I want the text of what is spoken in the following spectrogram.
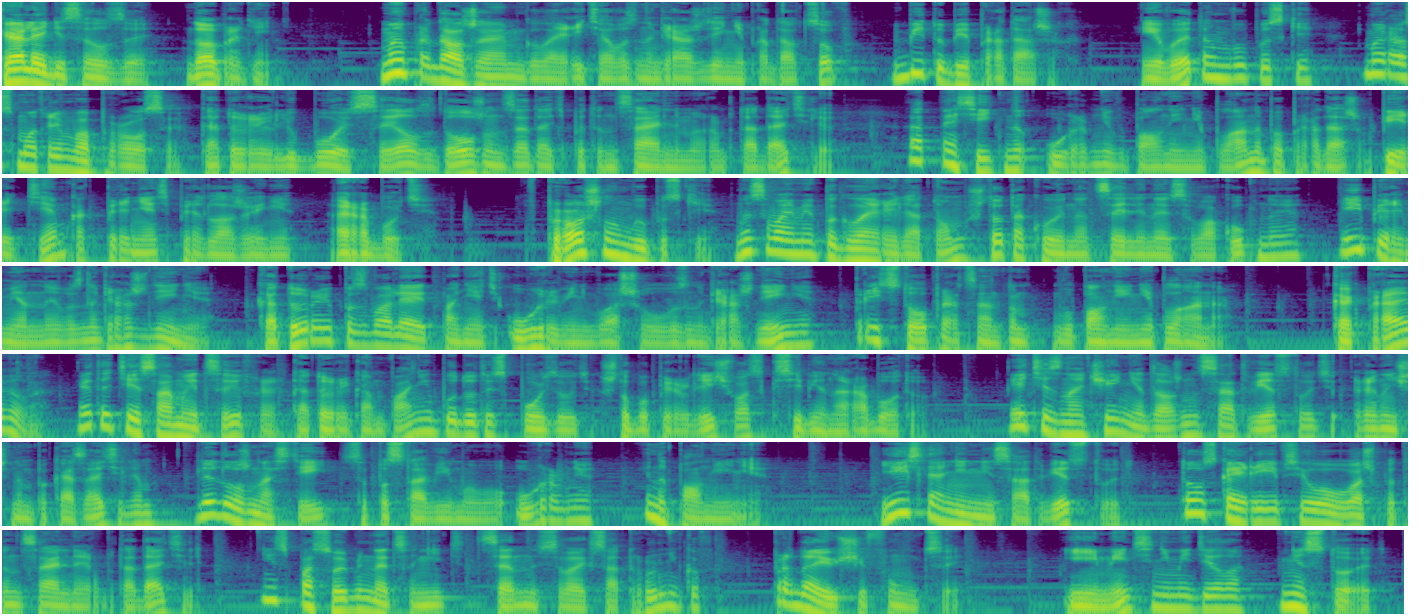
Коллеги с ЛЗ, добрый день. Мы продолжаем говорить о вознаграждении продавцов в B2B продажах. И в этом выпуске мы рассмотрим вопросы, которые любой sales должен задать потенциальному работодателю относительно уровня выполнения плана по продажам перед тем, как принять предложение о работе. В прошлом выпуске мы с вами поговорили о том, что такое нацеленное совокупное и переменное вознаграждение, которые позволяют понять уровень вашего вознаграждения при 100% выполнении плана. Как правило, это те самые цифры, которые компании будут использовать, чтобы привлечь вас к себе на работу. Эти значения должны соответствовать рыночным показателям для должностей сопоставимого уровня и наполнения. Если они не соответствуют, то, скорее всего, ваш потенциальный работодатель не способен оценить ценность своих сотрудников продающей функции, и иметь с ними дело не стоит.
